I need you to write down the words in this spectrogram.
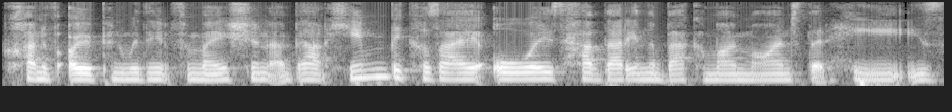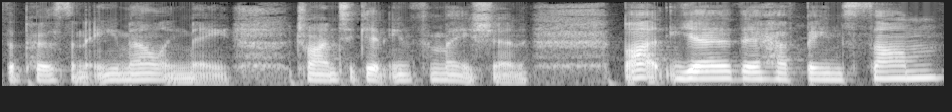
kind of open with information about him because I always have that in the back of my mind that he is the person emailing me trying to get information. But yeah, there have been some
